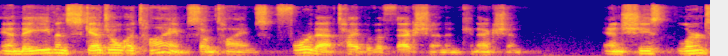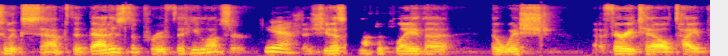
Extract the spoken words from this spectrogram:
and they even schedule a time sometimes for that type of affection and connection and she's learned to accept that that is the proof that he loves her. Yeah. That she doesn't have to play the the wish uh, fairy tale type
